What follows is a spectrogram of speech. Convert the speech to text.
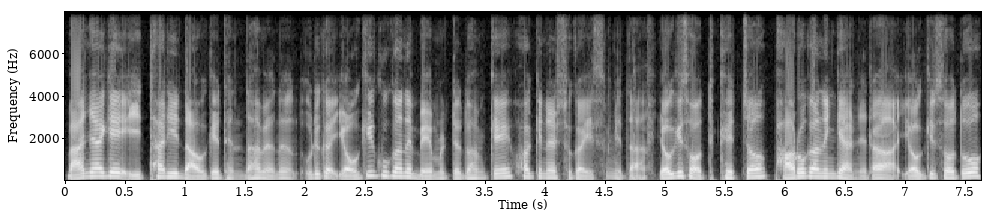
만약에 이탈이 나오게 된다 하면은 우리가 여기 구간의 매물대도 함께 확인할 수가 있습니다. 여기서 어떻게 했죠? 바로 가는 게 아니라 여기서도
